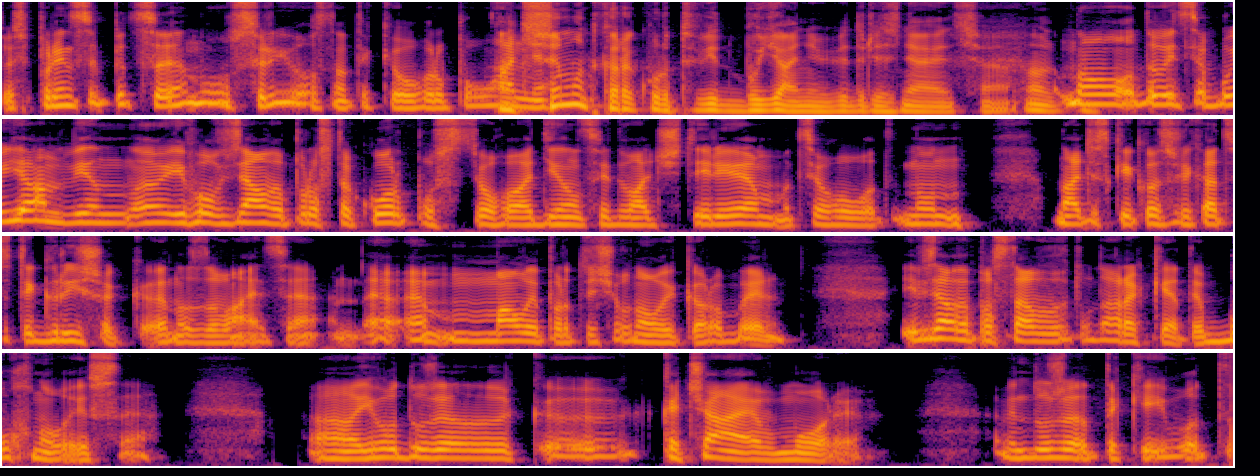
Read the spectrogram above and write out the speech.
Тобто, в принципі, це ну, серйозне таке угрупування. А чим от Каракурт від буянів відрізняється? Ну, ну дивіться, буян він е, його взяли просто корпус цього 1124М, цього от, ну, натівської класифікації це Грішек е, називається, е, малий протичовновий корабель. І взяли, поставили туди ракети, бухнули і все. Його дуже качає в море. Він дуже такий от...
